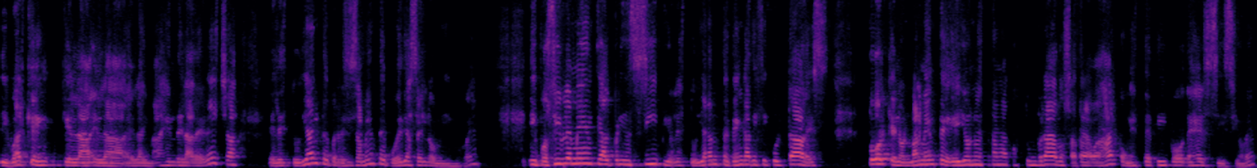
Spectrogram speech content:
Igual que, en, que la, en la, en la, imagen de la derecha, el estudiante precisamente puede hacer lo mismo. ¿eh? Y posiblemente al principio el estudiante tenga dificultades porque normalmente ellos no están acostumbrados a trabajar con este tipo de ejercicio.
